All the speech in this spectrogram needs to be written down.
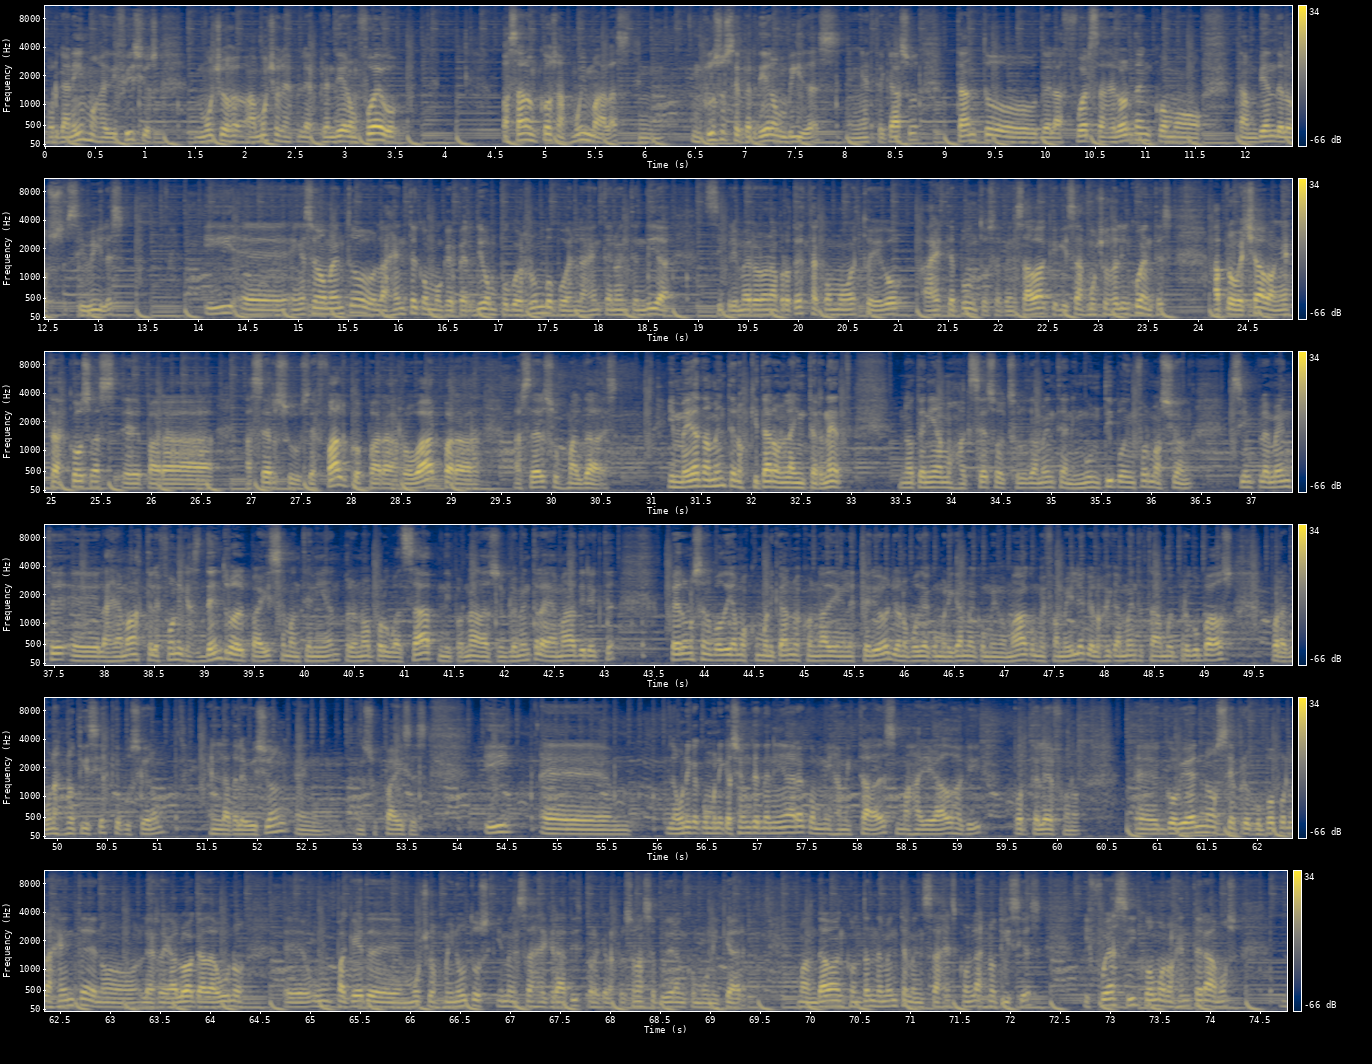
organismos, edificios, muchos, a muchos les prendieron fuego pasaron cosas muy malas, incluso se perdieron vidas, en este caso, tanto de las fuerzas del orden como también de los civiles. Y eh, en ese momento la gente como que perdió un poco el rumbo, pues la gente no entendía si primero era una protesta, cómo esto llegó a este punto. Se pensaba que quizás muchos delincuentes aprovechaban estas cosas eh, para hacer sus desfalcos, para robar, para hacer sus maldades. Inmediatamente nos quitaron la internet. No teníamos acceso absolutamente a ningún tipo de información, simplemente eh, las llamadas telefónicas dentro del país se mantenían, pero no por WhatsApp ni por nada, simplemente la llamada directa, pero no se podíamos comunicarnos con nadie en el exterior, yo no podía comunicarme con mi mamá, con mi familia, que lógicamente estaban muy preocupados por algunas noticias que pusieron en la televisión en, sus países. Y eh, la única comunicación que tenía era con mis amistades más allegados aquí por teléfono. El gobierno se preocupó por la gente, no, les regaló a cada uno eh, un paquete de muchos minutos y mensajes gratis para que las personas se pudieran comunicar. Mandaban constantemente mensajes con las noticias y fue así como nos enteramos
